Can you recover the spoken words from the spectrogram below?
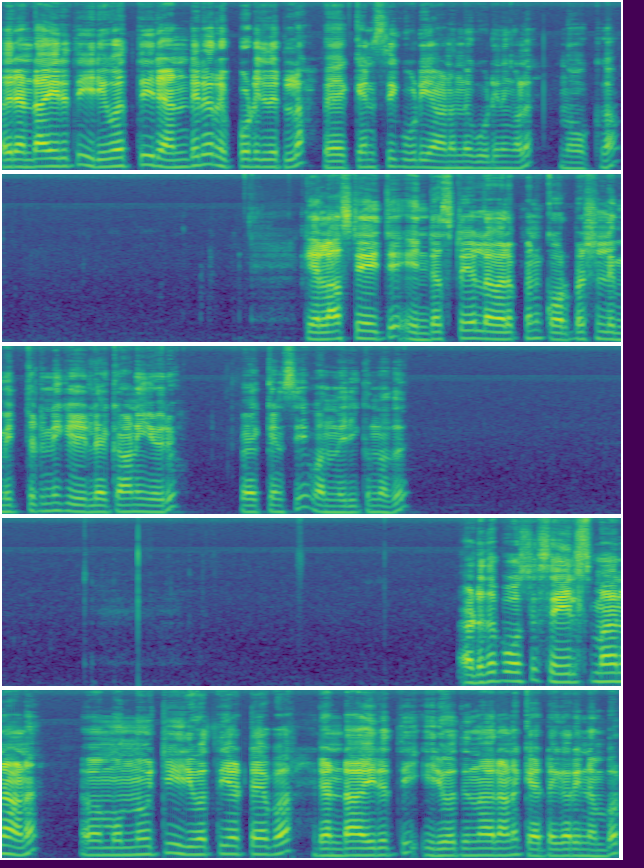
അത് രണ്ടായിരത്തി ഇരുപത്തി രണ്ടിൽ റിപ്പോർട്ട് ചെയ്തിട്ടുള്ള വേക്കൻസി കൂടിയാണെന്ന് കൂടി നിങ്ങൾ നോക്കുക. Kerala state industrial development corporation ലിമിറ്റഡിന് കീഴിലേക്കാണ് ഈ ഒരു വേക്കൻസി വന്നിരിക്കുന്നത്. അടുത്ത പോസ്റ്റ് സെയിൽസ്മാൻ ആണ്. മുന്നൂറ്റി ഇരുപത്തി എട്ട് ബാർ രണ്ടായിരത്തി ഇരുപത്തിനാലാണ് കാറ്റഗറി നമ്പർ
